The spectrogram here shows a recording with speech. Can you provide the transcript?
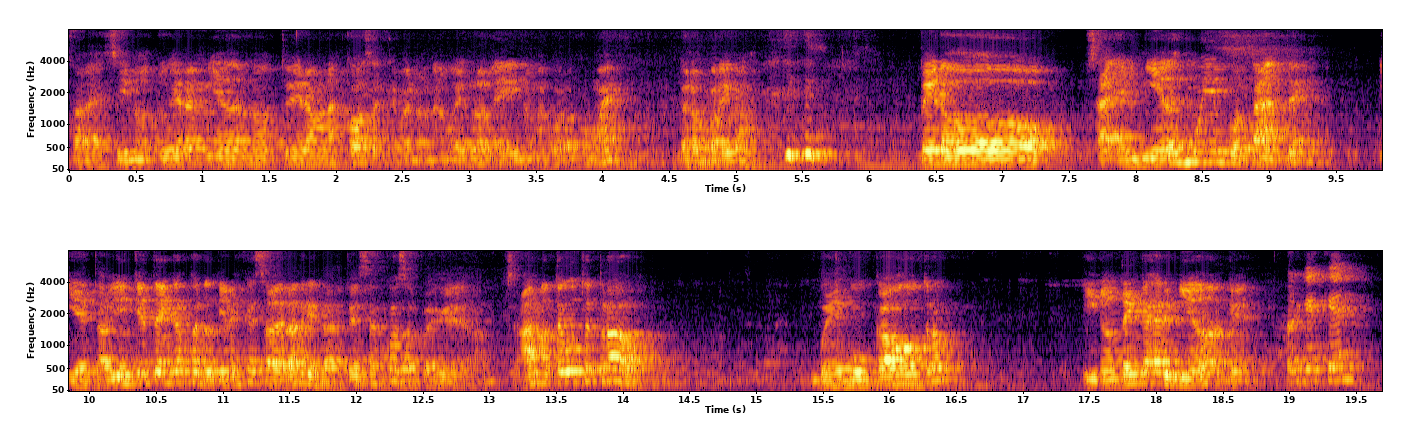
¿sabes? Si no tuvieran miedo, no tuvieran unas cosas que, bueno, una vez lo leí, no me acuerdo cómo es, pero por ahí va. Pero, o sea, el miedo es muy importante y está bien que tengas, pero tienes que saber arriesgarte a esas cosas. Porque, ah, no te gusta el trabajo, pues busca otro y no tengas el miedo a que Porque es que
